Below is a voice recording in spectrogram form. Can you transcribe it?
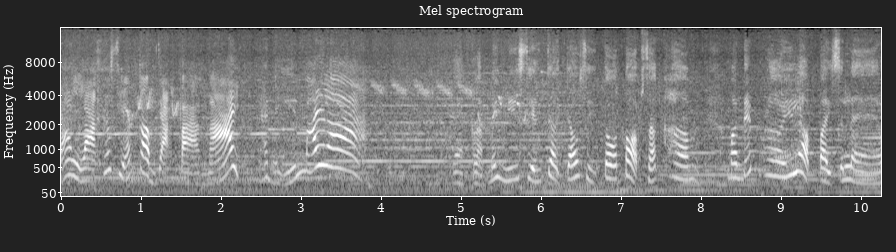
ด้านหลังคือเสียงกล่อมจากป่าไม้ ท่านได้ยินไหมล่ะ แต่กลับไม่มีเสียงจากเจ้าสิงโตตอบสักคำ มันได้เพลยหลับไปซะแล้ว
